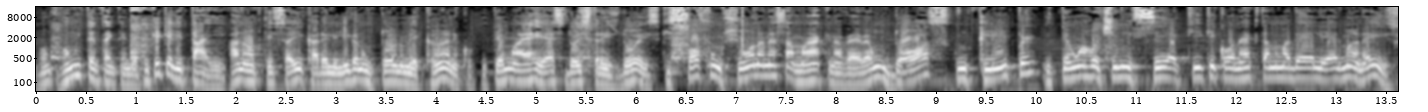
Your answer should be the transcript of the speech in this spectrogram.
vamos, vamos tentar entender. Por que, que ele tá aí? Ah, não, porque isso aí, cara, ele liga num torno mecânico e tem uma RS-232 que só funciona nessa máquina, velho. É um DOS, um clipper e tem uma rotina em C aqui que conecta numa DLL. Mano, é isso.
